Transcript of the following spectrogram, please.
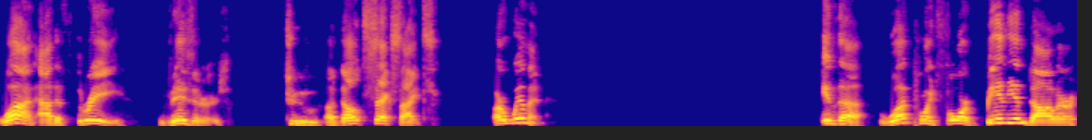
One out of three visitors to adult sex sites are women. In the $1.4 billion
